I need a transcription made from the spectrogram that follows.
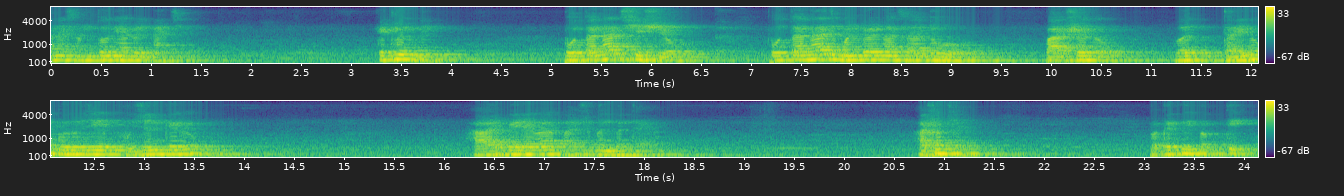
અને સંતોની આગળ નાચી એટલું જ નહીં. પોતાના જ શિષ્યો, પોતાના જ મંડળના સાધુઓ, પાર્ષદો બધાનું ગુરુજીએ પૂજન કર્યું. હાર પહેરાવ્યા બાજુબંધ બંધાયા. આ શું છે? ભગતની ભક્તિ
